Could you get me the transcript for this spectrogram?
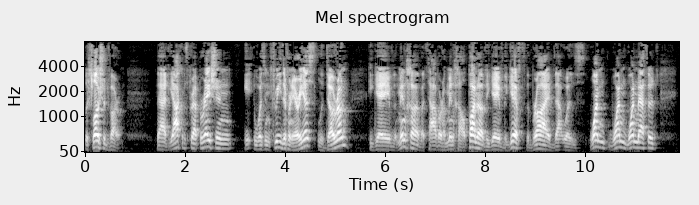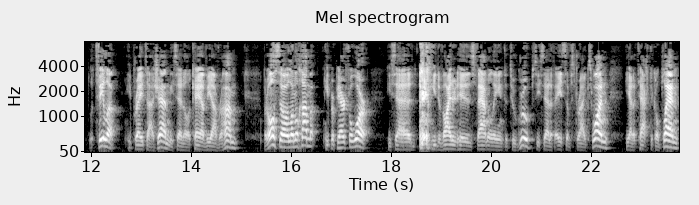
l'shlosha dvarim. That Yaakov's preparation was in three different areas. L'doron, he gave the mincha, v'tavar ha-mincha al-panav, he gave the gift, the bribe, that was one, one, one method. L'tfila, he prayed to Hashem, he said, Elokei Avi Avraham, but also Lamilchama, he prepared for war. He said, he divided his family into two groups. He said if Esav strikes one, he had a tactical plan.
